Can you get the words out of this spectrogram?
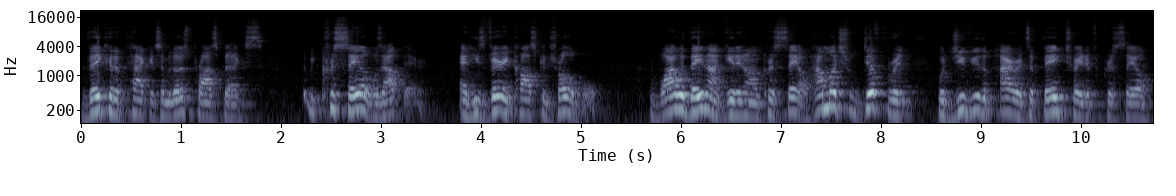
They could have packaged some of those prospects. I mean, Chris Sale was out there, and he's very cost controllable. Why would they not get in on Chris Sale? How much different would you view the Pirates if they traded for Chris Sale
